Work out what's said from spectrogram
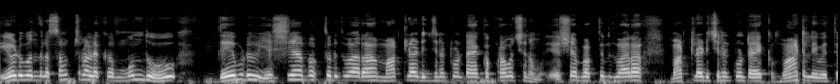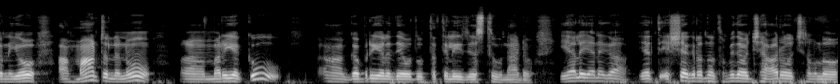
ఏడు వందల సంవత్సరాలకు ముందు దేవుడు యష్యా భక్తుడి ద్వారా మాట్లాడించినటువంటి ఆ యొక్క ప్రవచనము యష్యా భక్తుడి ద్వారా మాట్లాడించినటువంటి ఆ యొక్క మాటలు ఏవైతే ఉన్నాయో ఆ మాటలను మరియకు గబ్రియల దేవదూత తెలియజేస్తూ ఉన్నాడు. ఏలయనగా యశ గ్రంథం తొమ్మిదవ ఆరో వచనంలో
